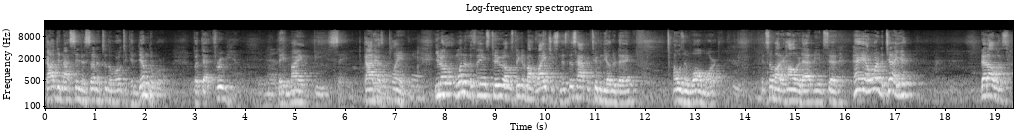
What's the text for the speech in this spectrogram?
God did not send His Son into the world to condemn the world, but that through Him they might be saved. God has a plan. Yeah. You know, one of the things too, I was thinking about righteousness. This happened to me the other day. I was in Walmart and somebody hollered at me and said, Hey, I wanted to tell you that I was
